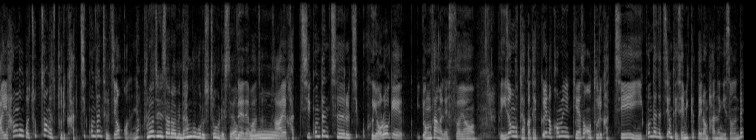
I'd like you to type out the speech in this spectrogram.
아예 한국을 초청해서 둘이 같이 콘텐츠를 찍었거든요. 브라질 사람인데 한국으로 수청을 했어요. 네네 맞아요. 아예 같이 콘텐츠를 찍고 그 여러 개 영상을 냈어요. 이전부터 약간 댓글이나 커뮤니티에서 어, 둘이 같이 이 콘텐츠 찍으면 되게 재밌겠다 이런 반응이 있었는데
